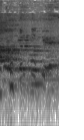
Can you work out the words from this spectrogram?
哈哈。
